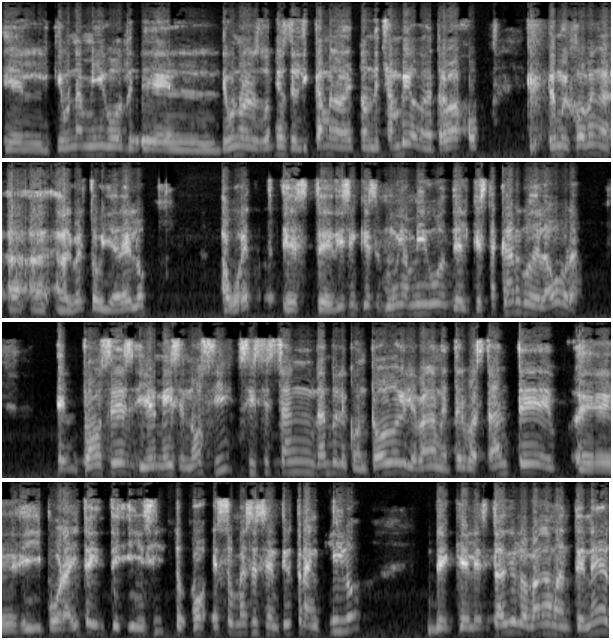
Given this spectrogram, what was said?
el, que un amigo de, uno de los dueños del dictamen donde chambeo, donde trabajo, que es muy joven, a, Alberto Villarelo, a Wet, este, dicen que es muy amigo del que está a cargo de la obra. Entonces, y él me dice, no, sí, sí, sí están dándole con todo y le van a meter bastante. Eh, y por ahí te, insisto, ¿no? eso me hace sentir tranquilo de que el estadio lo van a mantener.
